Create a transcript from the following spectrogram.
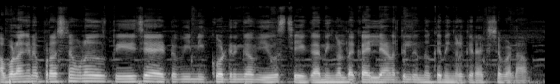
അപ്പോൾ അങ്ങനെ പ്രശ്നമുള്ളത് തീർച്ചയായിട്ടും ഈ നിക്കോട്ടിൻ ഗം യൂസ് ചെയ്യുക. നിങ്ങളുടെ കല്യാണത്തിൽ നിന്നൊക്കെ നിങ്ങൾക്ക് രക്ഷപ്പെടാം.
